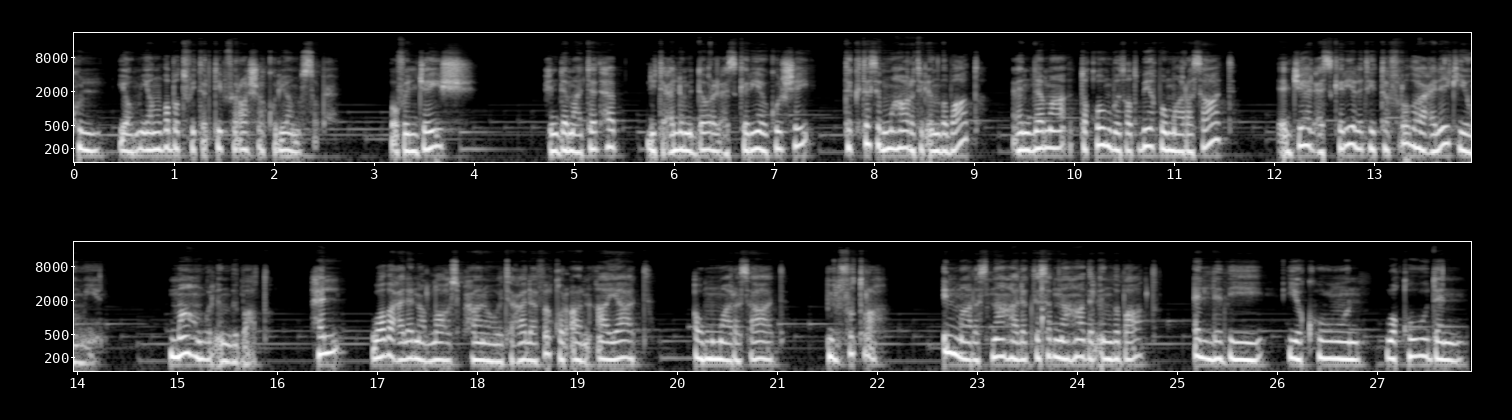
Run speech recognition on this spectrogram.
كل يوم ينضبط في ترتيب فراشه كل يوم الصبح. وفي الجيش عندما تذهب لتعلم الدورة العسكرية وكل شيء تكتسب مهارة الانضباط عندما تقوم بتطبيق ممارسات الجهة العسكرية التي تفرضها عليك يوميا. ما هو الانضباط؟ هل وضع لنا الله سبحانه وتعالى في القرآن آيات أو ممارسات بالفطرة؟ إن مارسناها لاكتسبنا هذا الانضباط الذي يكون وقودا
